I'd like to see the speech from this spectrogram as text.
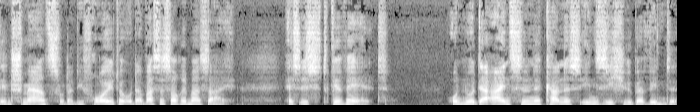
den Schmerz oder die Freude oder was es auch immer sei, es ist gewählt. Und nur der Einzelne kann es in sich überwinden.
